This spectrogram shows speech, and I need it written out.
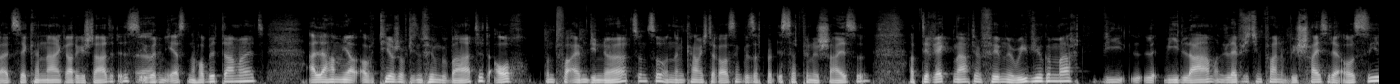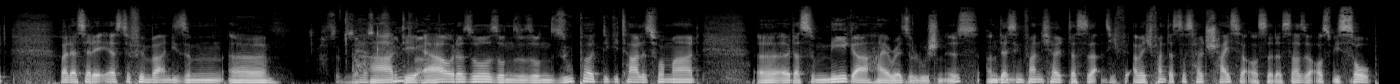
als der Kanal gerade gestartet ist, Ja. über den ersten Hobbit damals. Alle haben ja auf, tierisch auf diesen Film gewartet, auch und vor allem die Nerds und so. Und dann kam ich da raus und hab gesagt, was ist das für eine Scheiße? Hab direkt nach dem Film eine Review gemacht, wie, wie lahm und läppig ich den fand und wie scheiße der aussieht. Weil das ja der erste Film war an diesem äh, So, besonders. HDR oder so, so ein, so, ein super digitales Format, äh, das so mega High Resolution ist. Mhm. Und deswegen fand ich halt, das aber ich fand, dass das halt scheiße aussah. Das sah so aus wie Soap.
